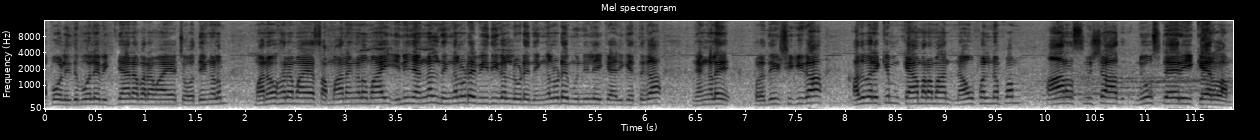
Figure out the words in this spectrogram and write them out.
അപ്പോൾ ഇതുപോലെ വിജ്ഞാനപരമായ ചോദ്യങ്ങളും മനോഹരമായ സമ്മാനങ്ങളുമായി ഇനി ഞങ്ങൾ നിങ്ങളുടെ വീതികളിലൂടെ നിങ്ങളുടെ മുന്നിലേക്കായിരിക്കും എത്തുക. ഞങ്ങളെ പ്രതീക്ഷിക്കുക. അതുവരയ്ക്കും ക്യാമറമാൻ നൗഫലിനൊപ്പം R S Nishad news diary Keralam.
